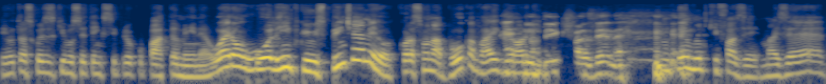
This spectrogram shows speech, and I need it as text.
tem outras coisas que você tem que se preocupar também, né? O Iron, o Olímpico e o Sprint é meu, coração na boca, vai. É, não tem o que fazer, né? Não tem muito o que fazer, mas é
